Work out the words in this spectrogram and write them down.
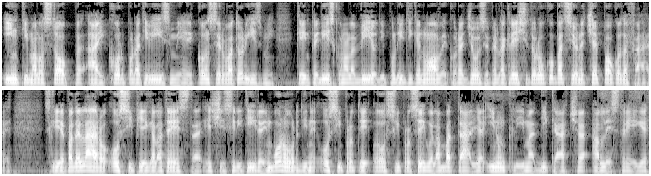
intima lo stop ai corporativismi e conservatorismi che impediscono l'avvio di politiche nuove e coraggiose per la crescita e l'occupazione, c'è poco da fare. Scrive Padellaro, o si piega la testa e ci si ritira in buon ordine o si, prote- o si prosegue la battaglia in un clima di caccia alle streghe.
